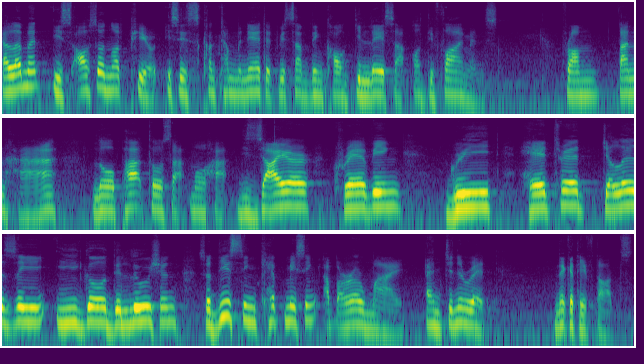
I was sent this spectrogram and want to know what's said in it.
element is also not pure. It is contaminated with something called kilesa or defilements from tanha, lopa, tosa, moha, desire, craving, greed, hatred, jealousy, ego, delusion. So these things kept missing up our mind and generate negative thoughts.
